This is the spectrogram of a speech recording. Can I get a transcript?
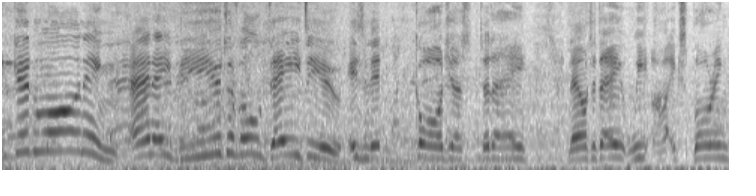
Good morning and a beautiful day to you. Isn't it gorgeous today? Now, today we are exploring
